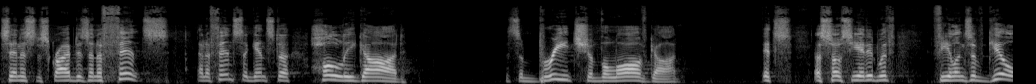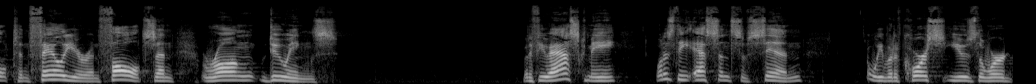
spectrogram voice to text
Sin is described as an offense, an offense against a holy God. It's a breach of the law of God. It's associated with feelings of guilt and failure and faults and wrongdoings. But if you ask me, what is the essence of sin? We would, of course, use the word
